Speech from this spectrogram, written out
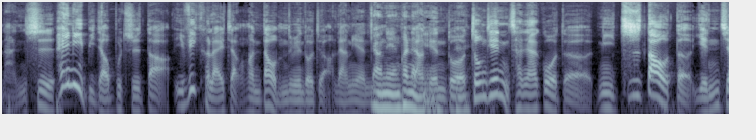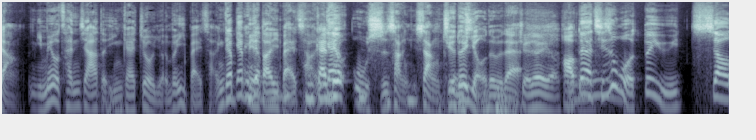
难？是 Penny 比较不知道。以 Vic 来讲的话，你到我们这边多久？两年，两年快两年多。中间你参加过的，你知道的演讲，你没有参加的，应该就有有没有一百场？应该应该没有到一百场，应该有五十场以上，绝对有，对不对？绝对有。好，对啊。其实我对于要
